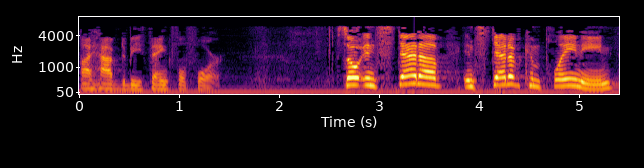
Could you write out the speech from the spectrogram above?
I have to be thankful for. So instead of instead of complaining,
